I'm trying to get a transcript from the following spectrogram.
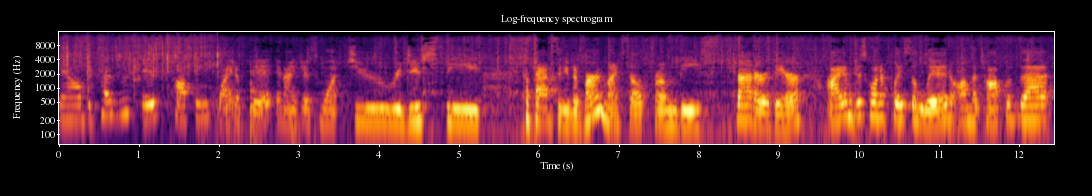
Now, because this is popping quite a bit and I just want to reduce the capacity to burn myself from the spatter there, I am just going to place a lid on the top of that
